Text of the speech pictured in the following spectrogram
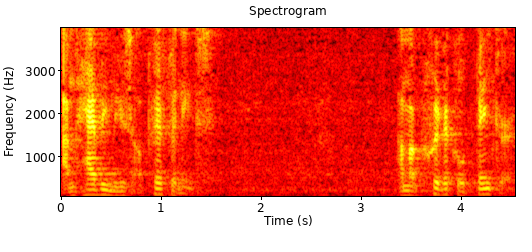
I'm having these epiphanies. I'm a critical thinker.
